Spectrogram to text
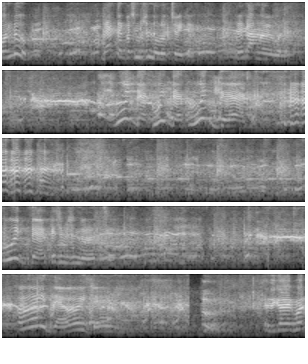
বন্ধু? দেখ তোর পেছন পেছন দৌড়চ্ছে ওই দেখ তোকে কামড়াবে বলে। উই দেখ উই দেখ উই দেখ। উই দেখ, পেছন পেছন দৌড়চ্ছে। ওই দেখ ওই দেখ। এদিকে একবার।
